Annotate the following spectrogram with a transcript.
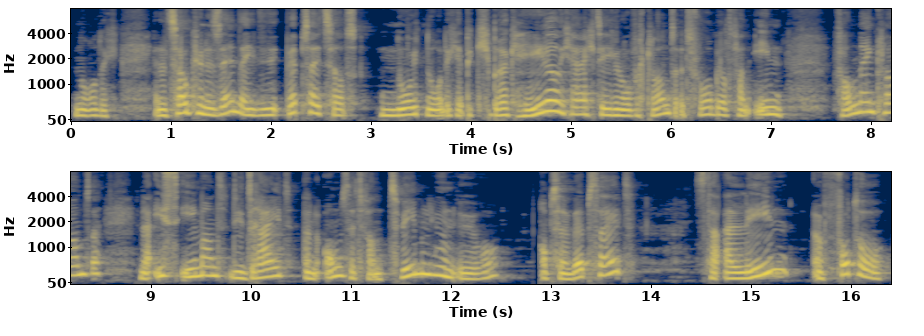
nodig. En het zou kunnen zijn dat je die website zelfs nooit nodig hebt. Ik gebruik heel graag tegenover klanten het voorbeeld van één van mijn klanten. dat is iemand die draait een omzet van 2 miljoen euro. Op zijn website staat alleen een foto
